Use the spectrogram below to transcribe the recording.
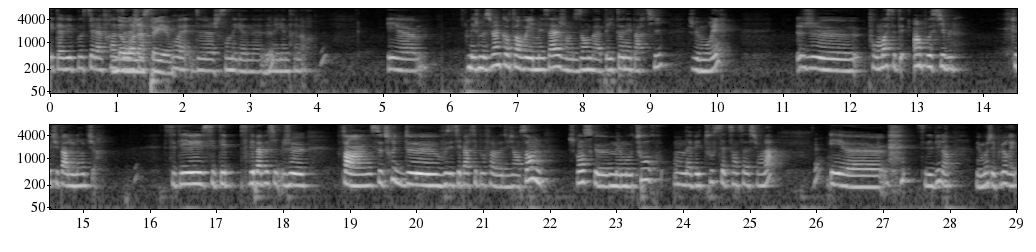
et t'avais posté la phrase de, la chanson, Ouais, de la chanson de Megan, de Megan Trainor. Et euh, mais je me souviens que quand t'as envoyé le message en disant bah Peyton est parti, je vais mourir. Je, pour moi, c'était impossible que tu parles d'une rupture. C'était, c'était, c'était pas possible. Je, enfin, ce truc de vous étiez partis pour faire votre vie ensemble. Je pense que même autour, on avait tous cette sensation-là. Et euh, c'est débile, hein. Mais moi, j'ai pleuré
